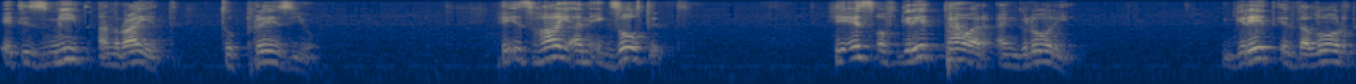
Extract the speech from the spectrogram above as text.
it is meet and right to praise you. He is high and exalted. He is of great power and glory. Great is the Lord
